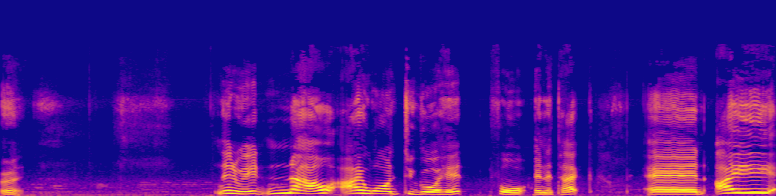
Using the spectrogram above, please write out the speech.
Alright. Anyway, now I want to go ahead for an attack. And I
